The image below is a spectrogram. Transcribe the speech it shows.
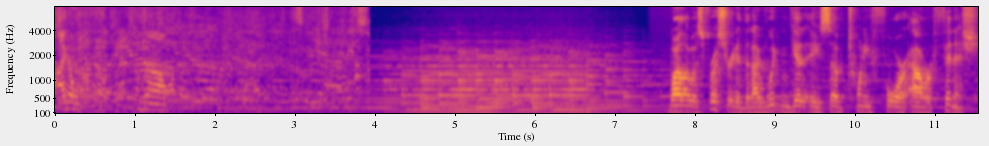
I don't. No. While I was frustrated that I wouldn't get a sub 24 hour finish,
